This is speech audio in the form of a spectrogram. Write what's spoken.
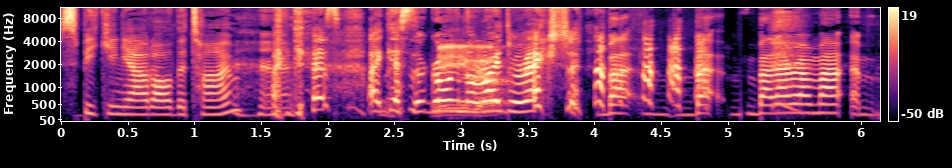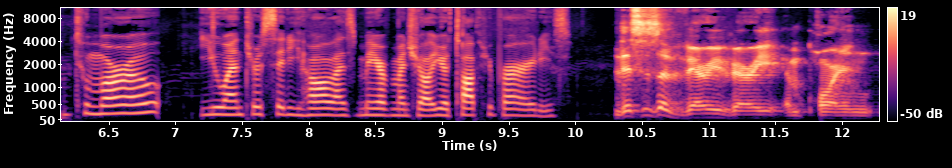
speaking out all the time. I guess I guess they're going in the go. right direction. but, but Balarama, um, tomorrow you enter City Hall as mayor of Montreal. Your top three priorities. This is a very, very important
